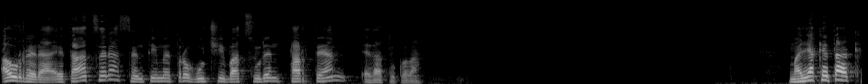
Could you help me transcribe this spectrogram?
aurrera eta atzera zentimetro gutxi batzuren tartean edatuko da. Mailaketak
